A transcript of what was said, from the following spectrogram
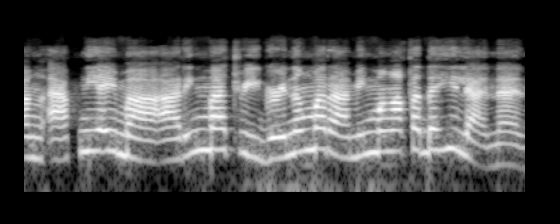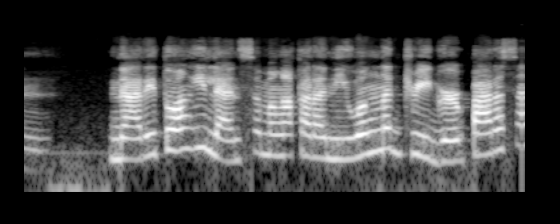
Ang acne ay maaaring matrigger ng maraming mga kadahilanan. Narito ang ilan sa mga karaniwang nag-trigger para sa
